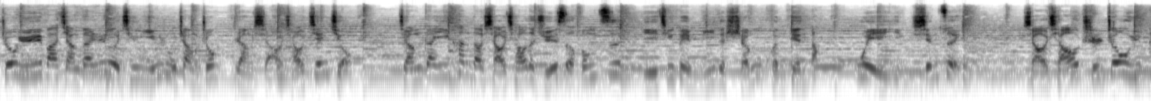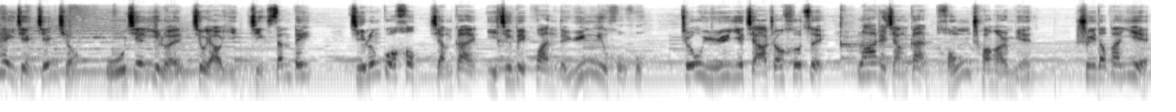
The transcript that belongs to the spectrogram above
周瑜把蒋干热情迎入帐中，让小乔煎酒。蒋干一看到小乔的绝色风姿，已经被迷得神魂颠倒，未饮先醉。小乔持周瑜佩剑煎酒，舞剑一轮就要饮尽三杯。几轮过后，蒋干已经被灌得晕晕乎乎。周瑜也假装喝醉，拉着蒋干同床而眠。睡到半夜，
